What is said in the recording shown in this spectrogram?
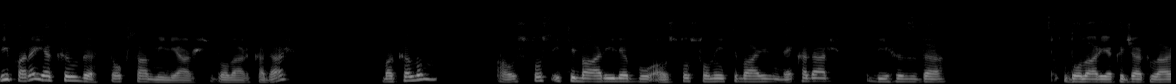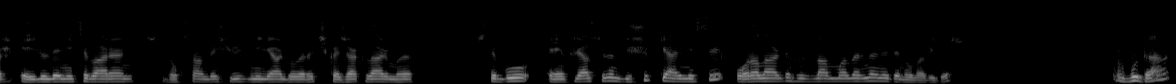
bir para yakıldı 90 milyar dolar kadar. Bakalım Ağustos itibariyle bu Ağustos sonu itibariyle ne kadar bir hızda dolar yakacaklar? Eylül'den itibaren işte 95-100 milyar dolara çıkacaklar mı? İşte bu enflasyonun düşük gelmesi oralarda hızlanmalarına neden olabilir. Bu da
